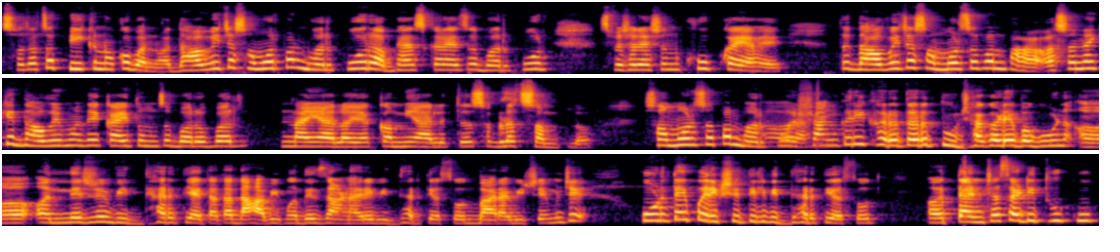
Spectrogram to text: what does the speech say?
स्वतःचं पीक नको बनवा. दहावीच्या समोर पण भरपूर अभ्यास करायचं भरपूर स्पेशलायझेशन खूप काही आहे. तर दहावीच्या समोरचं पण पहा. असं नाही की दहावीमध्ये काही तुमचं बरोबर नाही आलं या कमी आलं तर सगळंच संपलं. समोरचं पण भरपूर. शांकरी खरं तर तुझ्याकडे बघून अन्य जे विद्यार्थी आहेत आता दहावीमध्ये जाणारे विद्यार्थी असोत बारावीचे म्हणजे कोणत्याही परीक्षेतील विद्यार्थी असोत त्यांच्यासाठी तू खूप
